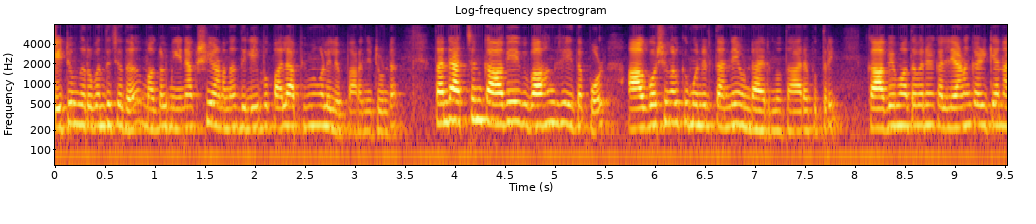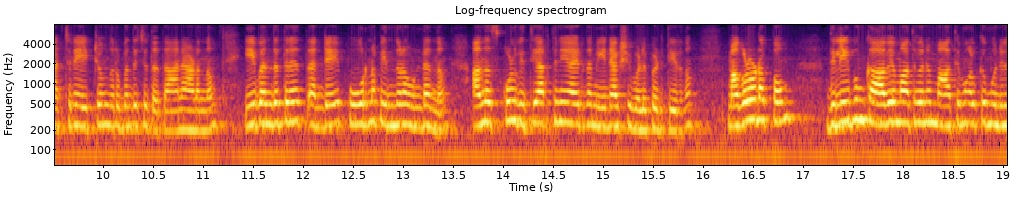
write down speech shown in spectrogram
ഏറ്റവും നിർബന്ധിച്ചത് മകൾ മീനാക്ഷിയാണെന്ന് ദിലീപ് പല അഭിമുഖങ്ങളിലും പറഞ്ഞിട്ടുണ്ട്. തന്റെ അച്ഛൻ കാവ്യയെ വിവാഹം ചെയ്തപ്പോൾ ആഘോഷങ്ങൾക്ക് മുന്നിൽ തന്നെ ഉണ്ടായിരുന്നു താരപുത്രി. കാവ്യമാധവനെ കല്യാണം കഴിക്കാൻ അച്ഛനെ ഏറ്റവും നിർബന്ധിച്ചത് താനാണെന്നും ഈ ബന്ധത്തിന് തന്റെ പൂർണ പിന്തുണ ഉണ്ടെന്നും അന്ന് സ്കൂൾ വിദ്യാർത്ഥിനിയായിരുന്ന മീനാക്ഷി വെളിപ്പെടുത്തിയിരുന്നു. മകളോടൊപ്പം ദിലീപും കാവ്യമാധവനും മാധ്യമങ്ങൾക്ക് മുന്നിൽ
